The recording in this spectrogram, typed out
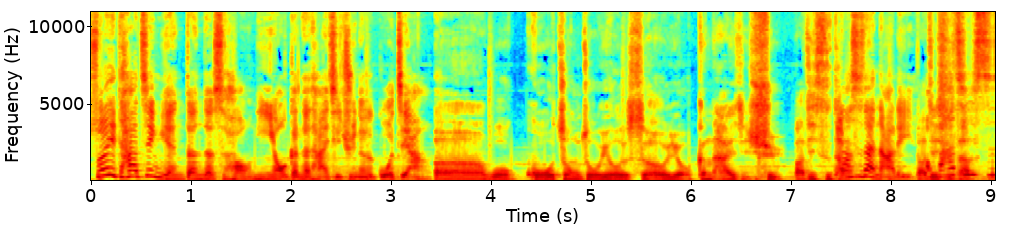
所以他进盐灯的时候，你有跟着他一起去那个国家？呃，我国中左右的时候有跟他一起去巴基斯坦那，是在哪里？巴基斯坦，哦、巴基斯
